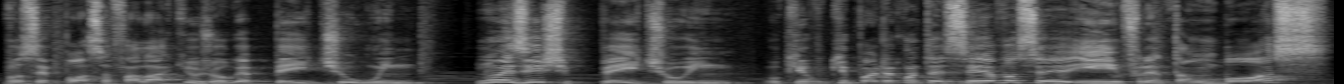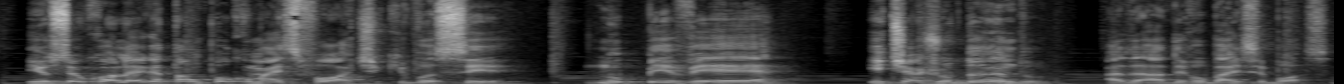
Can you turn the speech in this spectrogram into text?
você possa falar que o jogo é pay to win. Não existe pay to win. O que, o que pode acontecer é você ir enfrentar um boss e o seu colega tá um pouco mais forte que você no PVE e te ajudando a, a derrubar esse boss.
